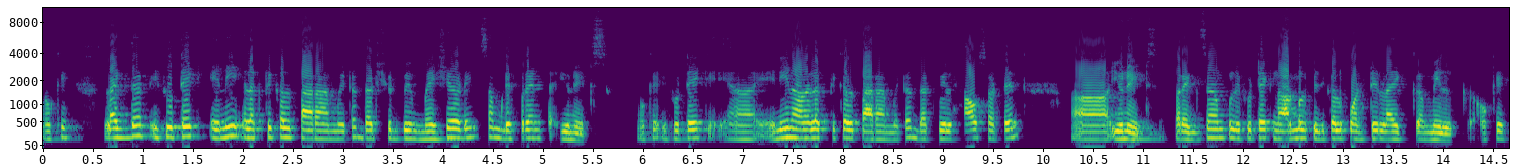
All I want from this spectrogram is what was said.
okay? Like that if you take any electrical parameter that should be measured in some different units okay? If you take uh, any non-electrical parameter that will have certain uh, units. For example if you take normal physical quantity like uh, milk okay?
